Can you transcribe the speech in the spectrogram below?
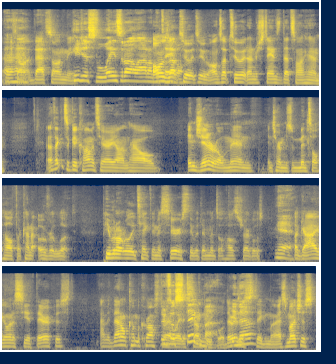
That's, Uh-huh. on, that's on me. He just lays it all out on owns the table. up to it, too. Owns up to it, understands that that's on him. And I think it's a good commentary on how, in general, men, in terms of mental health, are kind of overlooked. People don't really take them as seriously with their mental health struggles. Yeah. a guy going to see a therapist, I mean, that don't come across the There's right way to some stigma, people. There is know? a stigma. As much as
